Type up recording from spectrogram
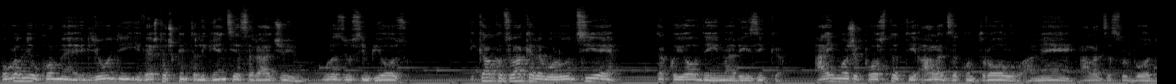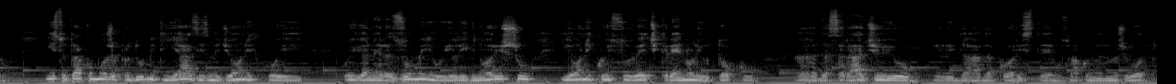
poglavlje u kome ljudi i veštačka inteligencija sarađuju, ulaze u simbiozu. I kao kod svake revolucije, tako i ovde ima rizika. AI može postati alat za kontrolu, a ne alat za slobodu. Isto tako može produbiti jaz između onih koji, koji ga ne razumeju ili ignorišu i oni koji su već krenuli u toku e, da sarađuju ili da ga koriste u svakodnevnom životu.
